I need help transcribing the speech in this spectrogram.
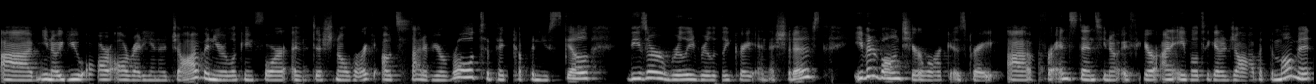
uh, you know, you are already in a job and you're looking for additional work outside of your role to pick up a new skill, these are really, really great initiatives. Even volunteer work is great. Uh, for instance, you know, if you're unable to get a job at the moment,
